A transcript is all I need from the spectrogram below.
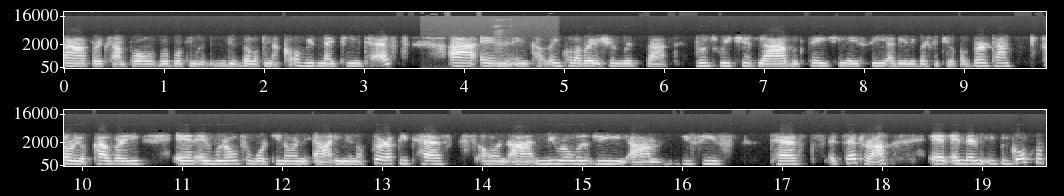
Uh, for example, we're working with developing a COVID-19 test uh, in, in, in, collaboration with uh, Bruce Rich's lab with Paige Lacey at the University of Alberta sorry, of Calgary. And, and we're also working on uh, immunotherapy tests, on uh, neurology um, disease tests, etc. And, and then if we go for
